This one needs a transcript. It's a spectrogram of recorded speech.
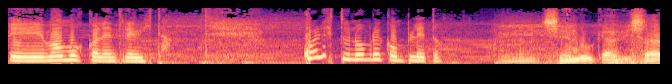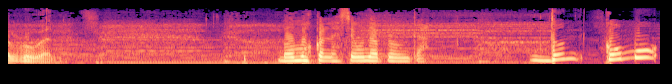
eh, vamos con la entrevista. ¿Cuál es tu nombre completo? Lucas Villar Rubén. Vamos con la segunda pregunta. ¿Dónde, ¿Cómo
